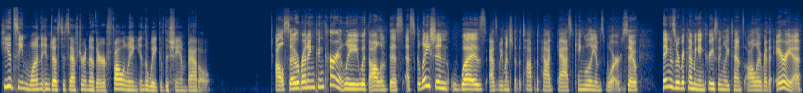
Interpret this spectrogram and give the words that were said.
he had seen one injustice after another following in the wake of the sham battle. Also, running concurrently with all of this escalation was, as we mentioned at the top of the podcast, King William's War. So things were becoming increasingly tense all over the area.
